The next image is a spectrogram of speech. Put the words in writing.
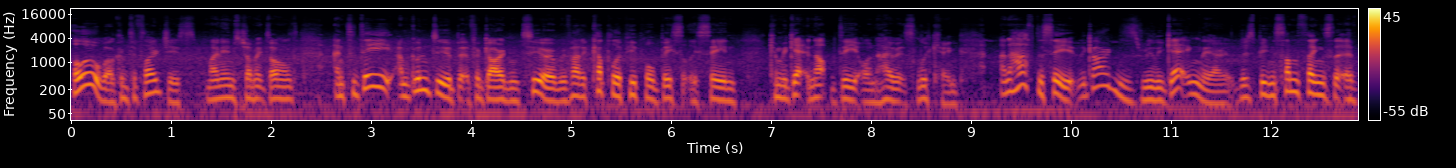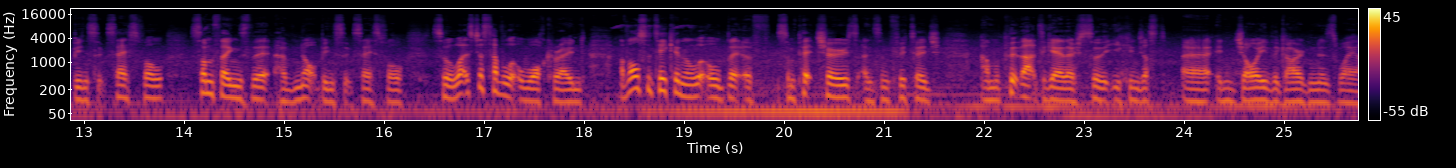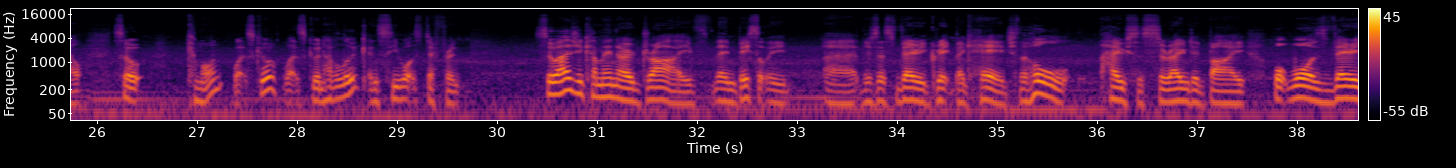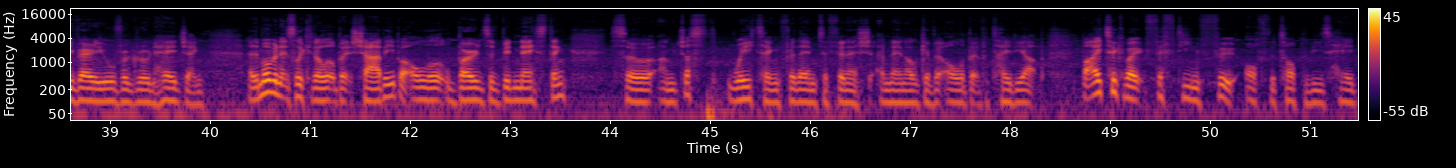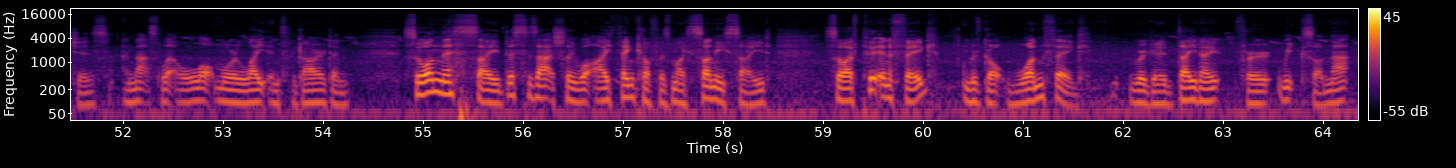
Hello, welcome to Flower Joos. My name's John McDonald, and today I'm going to do a bit of a garden tour. We've had a couple of people basically saying, Can we get an update on how it's looking? And I have to say, the garden is really getting there. There's been some things that have been successful, some things that have not been successful. So let's just have a little walk around. I've also taken a little bit of some pictures and some footage, and we'll put that together so that you can just uh, enjoy the garden as well. So come on, let's go. Let's go and have a look and see what's different. So as you come in our drive, then basically uh, there's this very great big hedge. The whole house is surrounded by what was very, very overgrown hedging. At the moment it's looking a little bit shabby, but all the little birds have been nesting. So I'm just waiting for them to finish and then I'll give it all a bit of a tidy up. But I took about 15 foot off the top of these hedges and that's let a lot more light into the garden. So on this side, this is actually what I think of as my sunny side. So I've put in a fig, we've got one fig. We're going to dine out for weeks on that.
